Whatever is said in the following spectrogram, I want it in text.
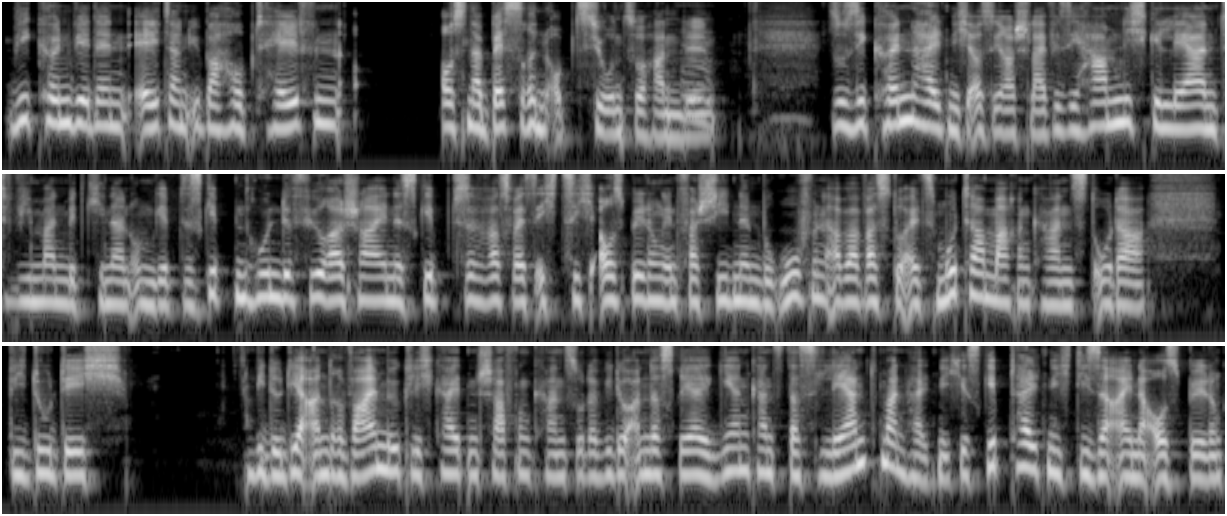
wie können wir den Eltern überhaupt helfen, aus einer besseren Option zu handeln? So, sie können halt nicht aus ihrer Schleife. Sie haben nicht gelernt, wie man mit Kindern umgibt. Es gibt einen Hundeführerschein, es gibt, was weiß ich, zig Ausbildungen in verschiedenen Berufen, aber was du als Mutter machen kannst oder wie du dich wie du dir andere Wahlmöglichkeiten schaffen kannst oder wie du anders reagieren kannst, das lernt man halt nicht. Es gibt halt nicht diese eine Ausbildung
